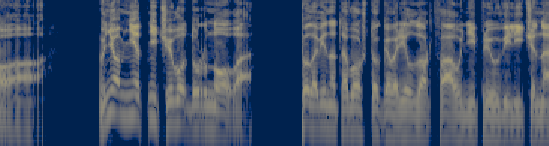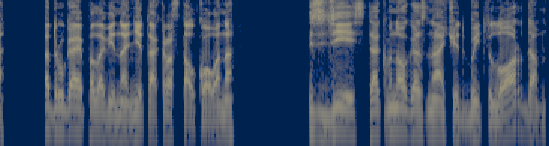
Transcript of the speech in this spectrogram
О, в нем нет ничего дурного. Половина того, что говорил лорд Фауни, преувеличена, а другая половина не так растолкована. «Здесь так много значит быть лордом»,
